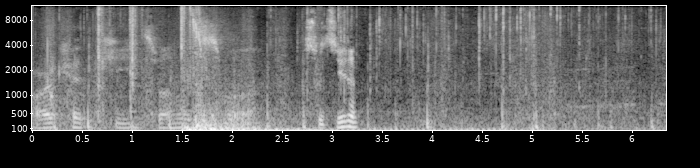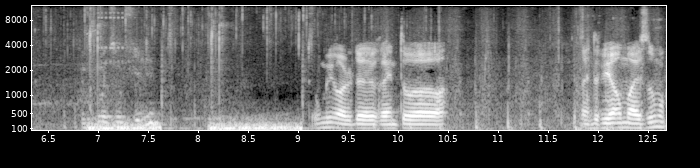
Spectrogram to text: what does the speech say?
Arcade Key 202. Was wird's hier denn? Dann kommen wir zum Philipp. Dummi, Alter, der rennt da. rennt da wie auch mal um. Uh-uh.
